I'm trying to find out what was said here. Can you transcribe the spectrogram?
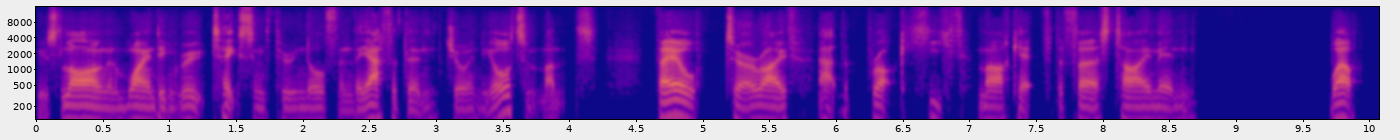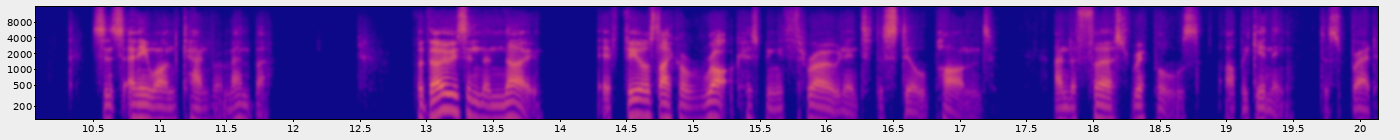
whose long and winding route takes them through northern Liathaven during the autumn months, fail to arrive at the Brock Heath market for the first time in, well, since anyone can remember. For those in the know, it feels like a rock has been thrown into the still pond, and the first ripples are beginning to spread.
